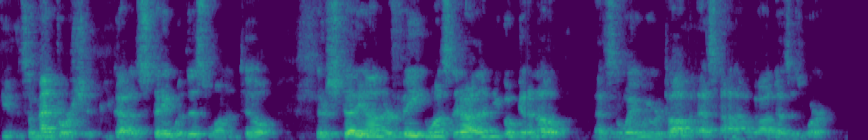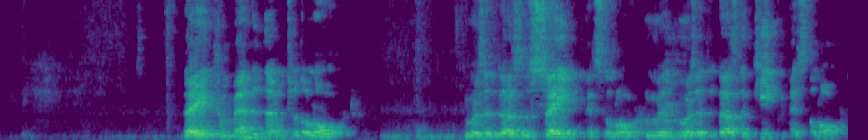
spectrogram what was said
you it's a mentorship. You got to stay with this one until they're steady on their feet, and once they are, then you go get another one. That's the way we were taught, but that's not how God does His work. They commended them to the Lord. Who is it that does the saving? It's the Lord. Who is, who is it that does the keeping? It's the Lord.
